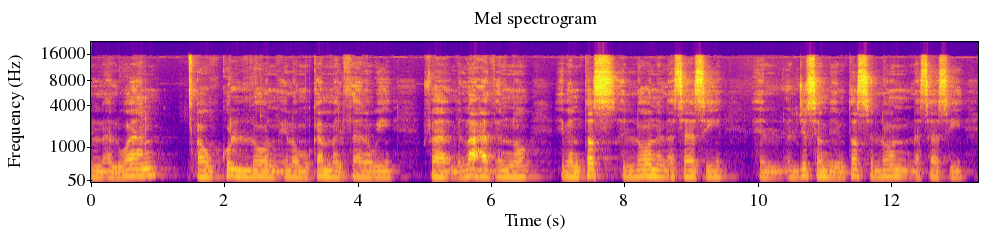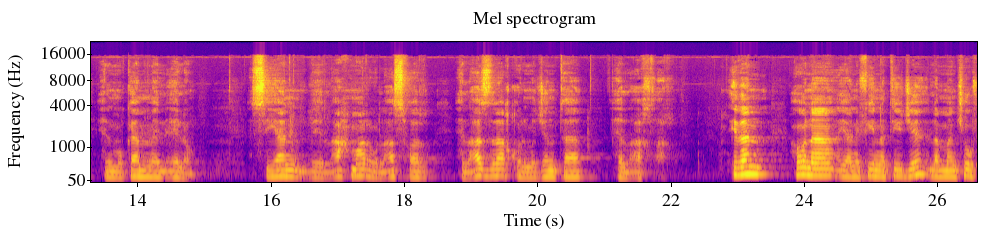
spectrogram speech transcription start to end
الألوان أو كل لون له مكمل ثانوي. فبنلاحظ إنه بيمتص اللون الأساسي الجسم بيمتص اللون الأساسي المكمل له السيان بالأحمر والأصفر الأزرق والمجنتا الأخضر. إذا هنا يعني في نتيجة لما نشوف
